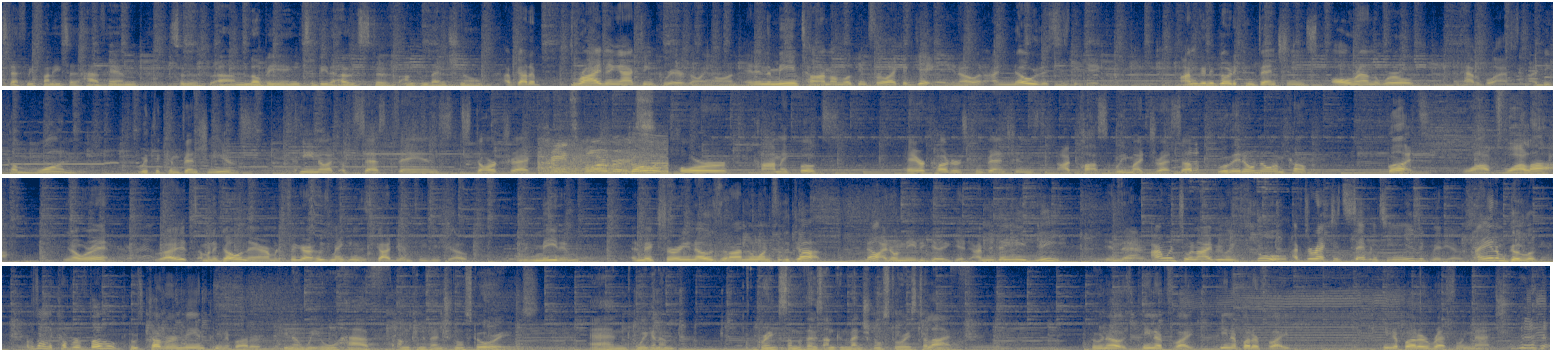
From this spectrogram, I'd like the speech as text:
was definitely funny to have him sort of um, lobbying to be the host of Unconventional. I've got a thriving acting career going on, and in the meantime, I'm looking for like a gig, you know, and I know this is the gig. I'm gonna go to conventions all around the world and have a blast. I become one with the conventioneers. Peanut obsessed fans, Star Trek, Transformers, going horror, comic books, hair cutters conventions. I possibly might dress up. Well, they don't know I'm coming, but voila, you know, we're in, right? I'm gonna go in there, I'm gonna figure out who's making this goddamn TV show, and meet him, and make sure he knows that I'm the one for the job. No, I don't need to get a gig. I mean, they need me in there. I went to an Ivy League school. I've directed 17 music videos. I am good looking. I was on the cover of Vogue. Who's covering me in peanut butter? You know, we all have unconventional stories and we're gonna bring some of those unconventional stories to life. Who knows? Peanut fight, peanut butter fight, peanut butter wrestling match.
